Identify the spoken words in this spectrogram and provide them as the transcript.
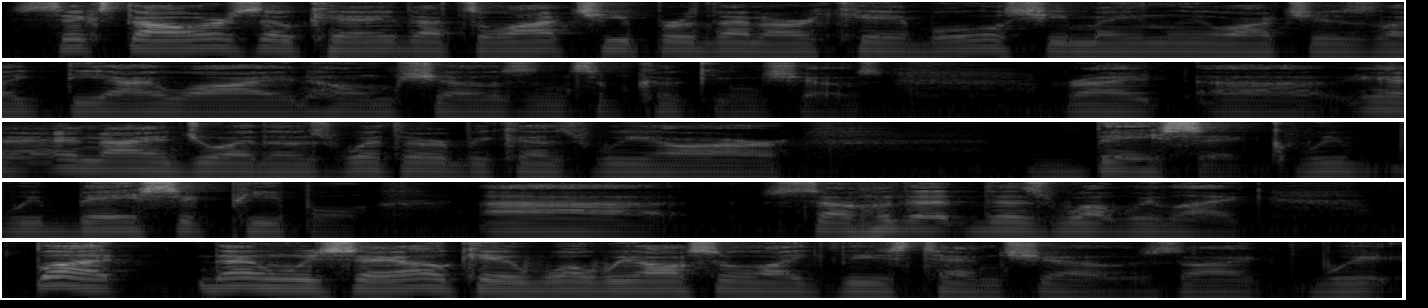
six dollars. Okay, that's a lot cheaper than our cable. She mainly watches like DIY and home shows and some cooking shows, right? Uh, and, and I enjoy those with her because we are basic. We we basic people. Uh, so that, that's what we like. But then we say, okay, well, we also like these ten shows. Like we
